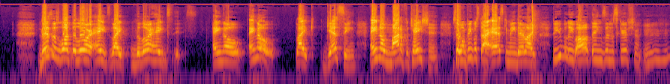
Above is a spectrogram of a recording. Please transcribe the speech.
this is what the Lord hates. Like the Lord hates this. Ain't no ain't no like guessing. Ain't no modification. So when people start asking me, they're like, "Do you believe all things in the scripture?" Mm-hmm.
